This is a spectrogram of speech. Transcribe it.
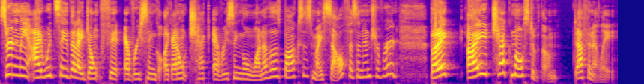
Certainly, I would say that I don't fit every single like I don't check every single one of those boxes myself as an introvert, but I I check most of them, definitely.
